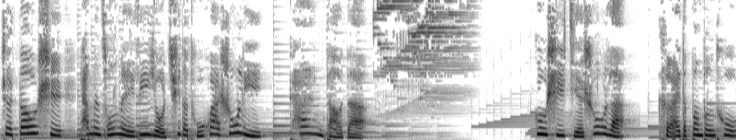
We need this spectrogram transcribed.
这都是他们从美丽有趣的图画书里看到的。故事结束了，可爱的蹦蹦兔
